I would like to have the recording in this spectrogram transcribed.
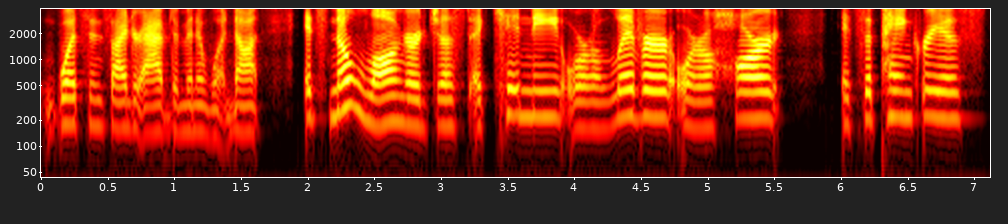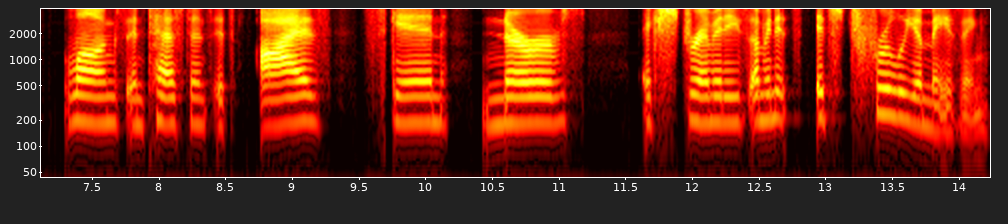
what's inside your abdomen and whatnot. It's no longer just a kidney or a liver or a heart. It's a pancreas, lungs, intestines, it's eyes, skin, nerves, extremities. I mean, it's it's truly amazing.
